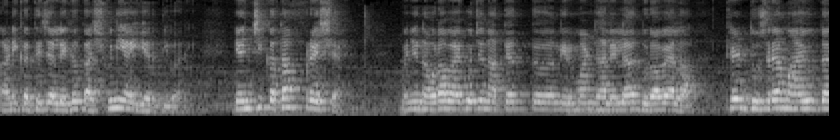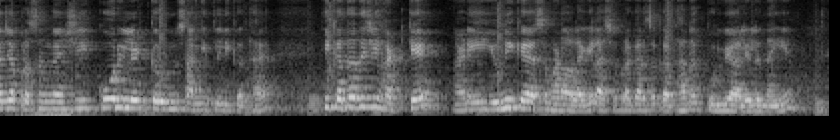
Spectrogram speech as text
आणि कथेच्या लेखक अश्विनी अय्यर तिवारी यांची कथा फ्रेश आहे. म्हणजे नवरा बायकोच्या नात्यात निर्माण झालेल्या दुराव्याला थेट दुसऱ्या महायुद्धाच्या प्रसंगांशी को रिलेट करून सांगितलेली कथा आहे. ही कथा त्याची हटके आणि युनिक आहे असं म्हणावं लागेल. अशा प्रकारचं कथानक पूर्वी आलेलं नाही आहे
